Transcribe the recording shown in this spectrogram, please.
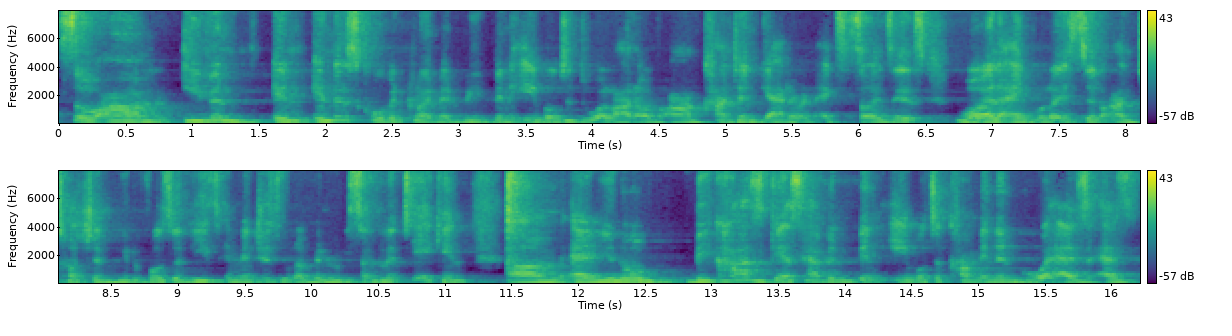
So um, even in, in this COVID climate, we've been able to do a lot of um, content gathering exercises while Anguilla is still untouched and beautiful. So these images would have been recently taken. Um, and, you know, because guests haven't been able to come in and go as, as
